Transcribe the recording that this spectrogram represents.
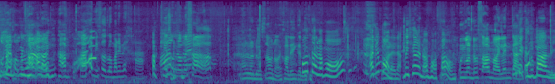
มึงทำอะไรแล้วคนมีส่วนรวมมาได้ไหมคะมีส่วนรวมไหมคะอะเราดูเศร้าน้อยเขาเล่นกันพูดีดกว่าแต่ละหมอ อันนี้หมออะไรเนี่ยไม่เชื่อเนาะหมอสองมึงเราดูเศร้าน้อยเล่นกัน เด็กอนุบาลเลย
